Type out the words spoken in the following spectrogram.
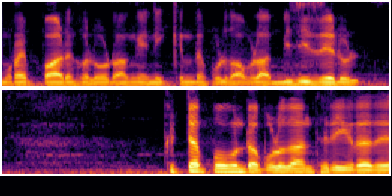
முறைப்பாடுகளோடு அங்கே நிற்கின்ற பொழுது அவ்வளோ பிஸி ஷெடியூல் கிட்ட போகின்ற பொழுதுதான் தெரிகிறது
